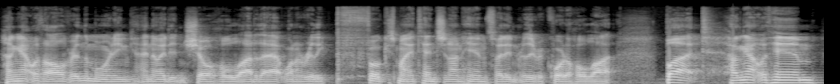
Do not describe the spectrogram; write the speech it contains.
Hung out with Oliver in the morning. I know I didn't show a whole lot of that. Want to really focus my attention on him, so I didn't really record a whole lot. But hung out with him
